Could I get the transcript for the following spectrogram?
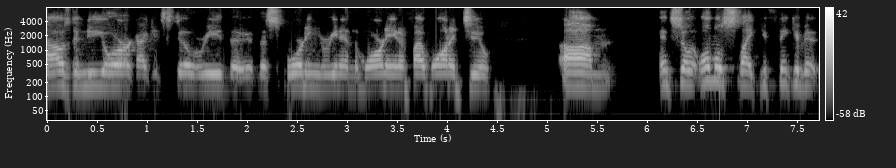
I was in New York, I could still read the the Sporting Arena in the morning if I wanted to. Um, and so almost like you think of it,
